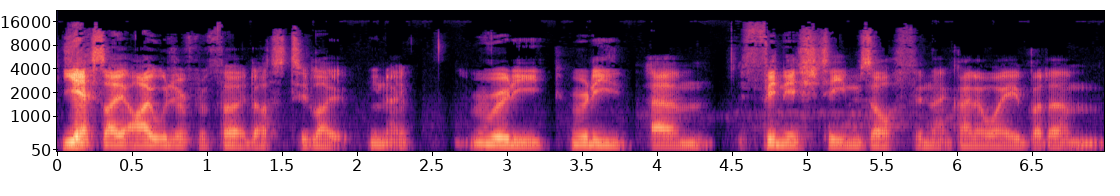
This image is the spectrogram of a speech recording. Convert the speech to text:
Yes, I I would have preferred us to like you know really really um finish teams off in that kind of way. But um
